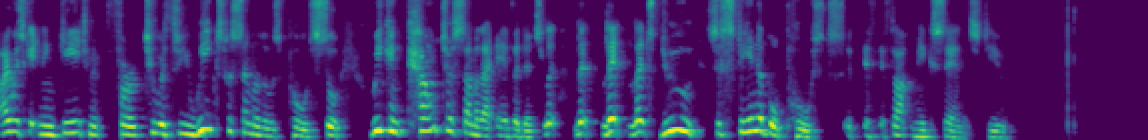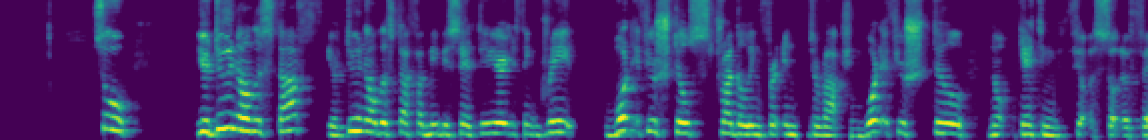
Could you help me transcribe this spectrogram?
i was getting engagement for two or three weeks with some of those posts so we can counter some of that evidence let, let, let, let's do sustainable posts if, if, if that makes sense to you so you're doing all this stuff you're doing all the stuff i maybe said there you think great what if you're still struggling for interaction? What if you're still not getting sort of uh,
